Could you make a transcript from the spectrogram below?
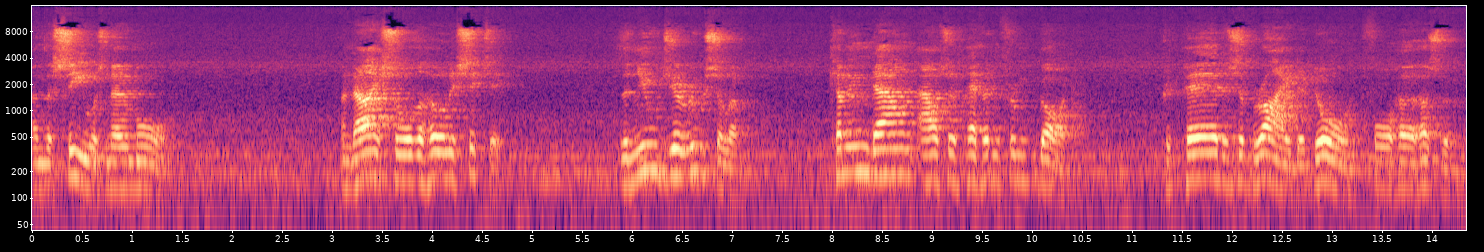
and the sea was no more. And I saw the holy city, the new Jerusalem, coming down out of heaven from God, prepared as a bride adorned for her husband.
